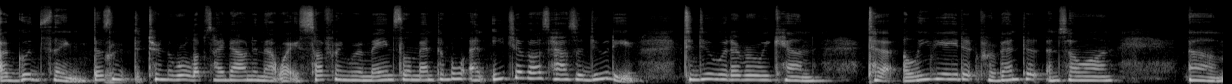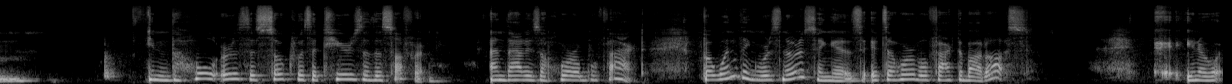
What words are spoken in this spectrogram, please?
a good thing. Doesn't right. turn the world upside down in that way. Suffering remains lamentable, and each of us has a duty to do whatever we can to alleviate it, prevent it, and so on. Um, and the whole earth is soaked with the tears of the suffering. And that is a horrible fact. But one thing worth noticing is it's a horrible fact about us. You know,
